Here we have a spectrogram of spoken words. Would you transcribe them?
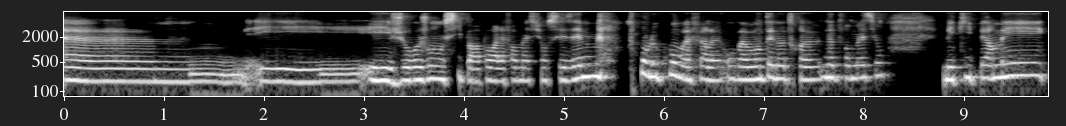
Euh, et, je rejoins aussi par rapport à la formation CESEM. Pour le coup, on va faire, on va inventer notre notre formation mais qui permet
